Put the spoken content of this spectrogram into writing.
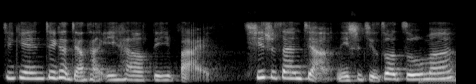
今天健康讲堂 eHealth 第一百七十三讲，你是久坐族吗？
